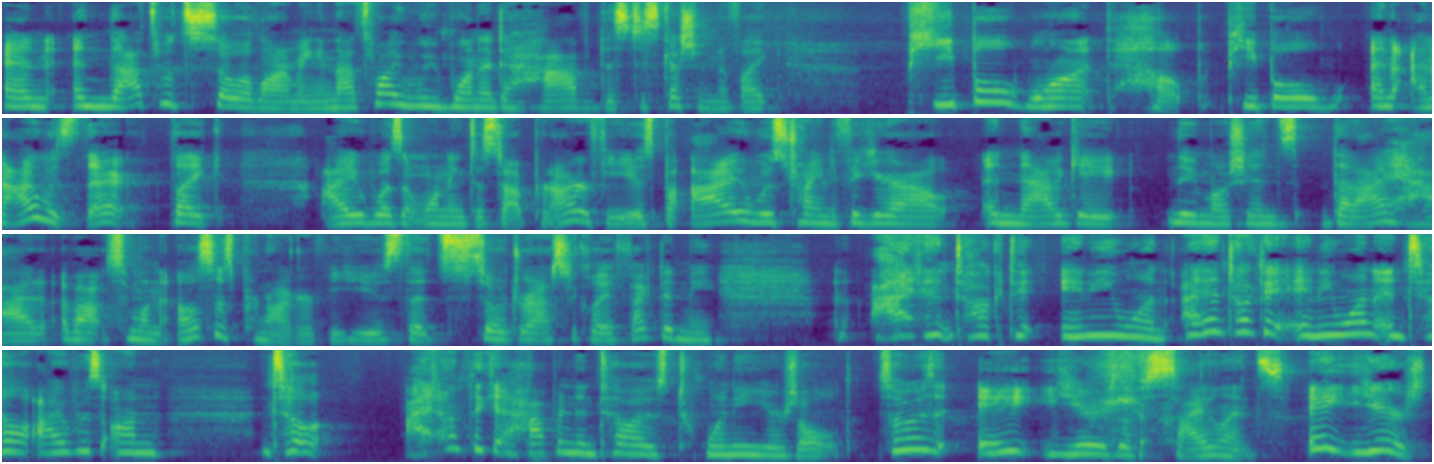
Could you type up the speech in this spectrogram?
And, and that's what's so alarming. And that's why we wanted to have this discussion of like, people want help. People, and, and I was there. Like, I wasn't wanting to stop pornography use, but I was trying to figure out and navigate the emotions that I had about someone else's pornography use that so drastically affected me. And I didn't talk to anyone. I didn't talk to anyone until I was on, until I don't think it happened until I was 20 years old. So it was eight years of silence. Eight years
